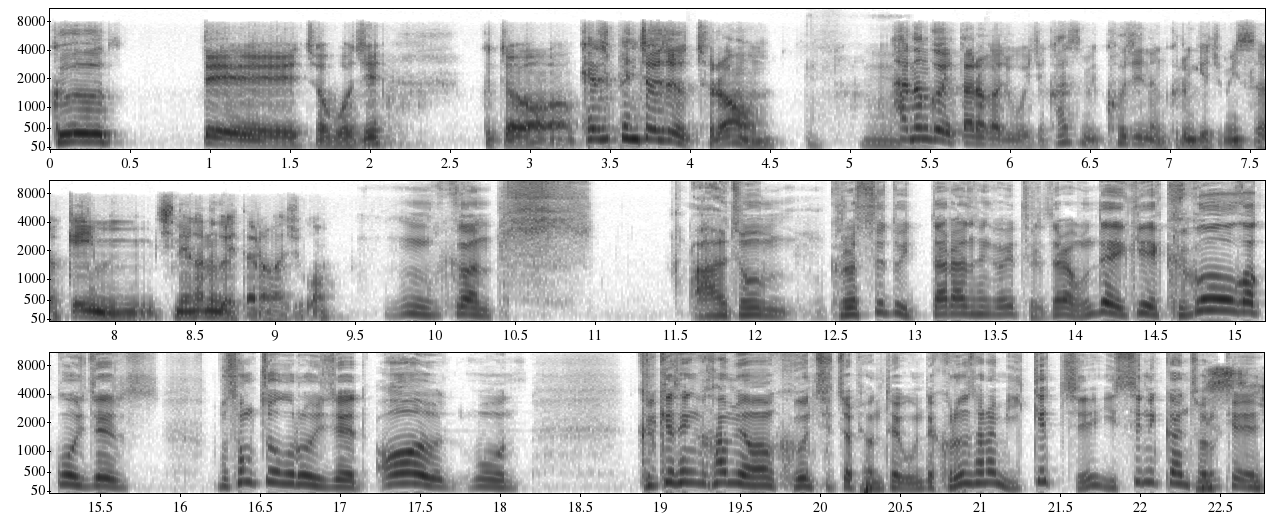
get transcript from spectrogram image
그 때 저 뭐지 그저 캐스 펜처즈처럼 음. 하는 거에 따라 가지고 이제 가슴이 커지는 그런 게 좀 있어요. 게임 진행하는 거에 따라 가지고. 음, 그러니까 아 좀 그럴 수도 있다라는 생각이 들더라고. 근데 이게 그거 갖고 이제 무성적으로 이제 어 뭐 그렇게 생각하면 그건 진짜 변태고. 근데 그런 사람이 있겠지. 있으니까 저렇게 있,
